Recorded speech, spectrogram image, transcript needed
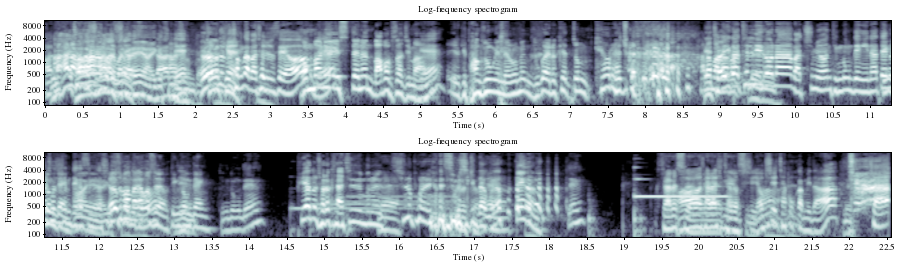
아, 아, 하나, 아, 하나, 하나, 하나, 먼저 하나, 맞춰주겠습니다. 네, 알겠습니다. 네. 알겠습니다. 여러분들도 정답 맞춰주세요. 건반이에 네. 있을 때는 마법사지만 예. 이렇게 방송에 내놓으면 누가 이렇게 좀 케어를 해줘야 돼. 네, 저희가 하나. 틀리거나 맞추면 딩동댕이나 땡을 딩동댕. 쳐주시면 되겠습니다. 아, 예, 연습 한번. 해보세요. 딩동댕. 딩동댕. 네. 피아노 저렇게 잘 치는 분을 네. 실로폰을 연습을 시킨다고요? 예. 땡은 땡. 잘했어요. 아, 예, 잘하시네요. 역시. 역시 작곡가입니다. 자,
